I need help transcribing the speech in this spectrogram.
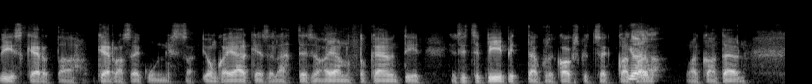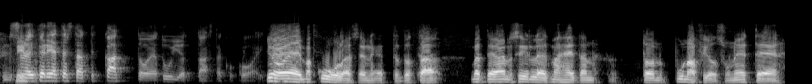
viisi kertaa kerran sekunnissa, jonka jälkeen se lähtee se ajanotto käyntiin. Ja sitten se piipittää, kun se 20 sekkaa tai aikaa täynnä. Niin. Sun ei periaatteessa tarvitse katsoa ja tuijottaa sitä koko ajan. Joo, ei, mä kuulen sen, että tota, mä teen aina silleen, että mä heitän ton punafilsun eteen,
